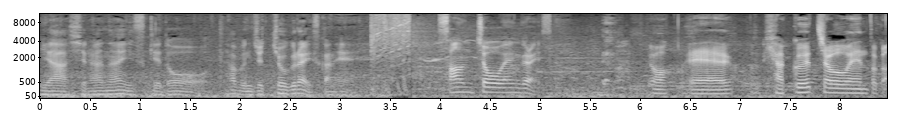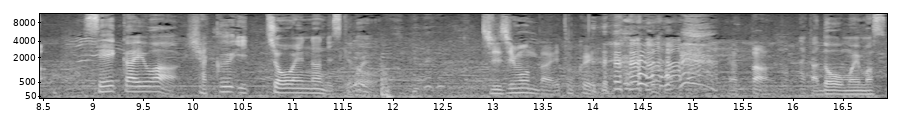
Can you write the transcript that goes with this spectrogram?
いや知らないですけど多分10兆ぐらいですかね。3兆円ぐらいですか？えー、100兆円とか。正解は101兆円なんですけど時事問題得意やったなんかどう思います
